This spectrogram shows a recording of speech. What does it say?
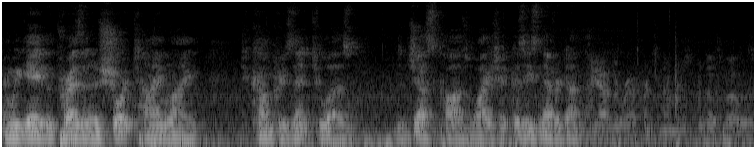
And we gave the president a short timeline to come present to us the just cause why he should, because he's never done that. Do you have the reference numbers for those votes?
